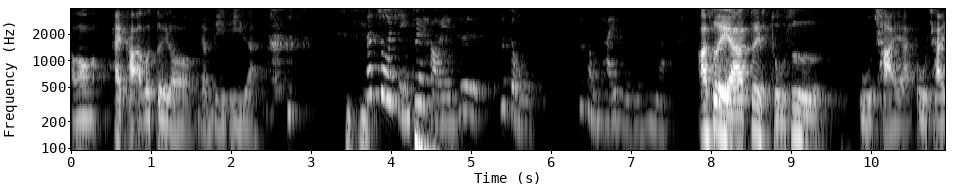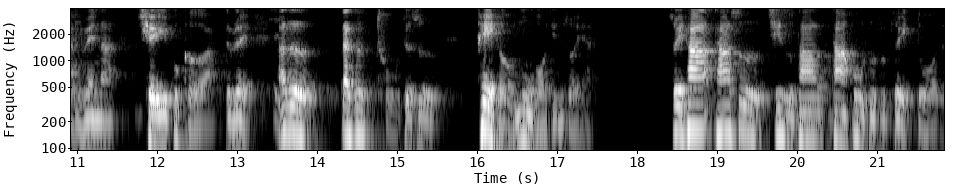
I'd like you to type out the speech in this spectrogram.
然后爱考一个对咯，黏滴滴啦。那塑形最好也是这种这种材质，不是吗？啊，所以啊，对土是五材啊，五材里面呢、缺一不可啊，对不对？是但是但是土就是配合木火金水啊，所以它它是其实它它付出是最多的，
